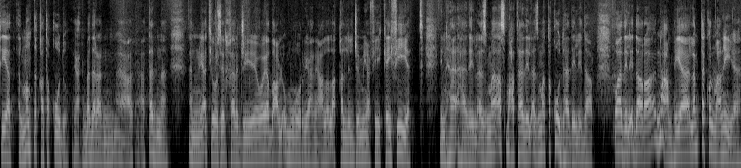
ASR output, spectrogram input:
هي المنطقة تقوده. يعني بدلا اعتدنا أن يأتي وزير خارجية ويضع الأمور يعني على الأقل للجميع في كيفية إنهاء هذه الأزمة. أصبحت هذه الأزمة تقود هذه الإدارة. وهذه الإدارة نعم هي لم تكن معنية.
